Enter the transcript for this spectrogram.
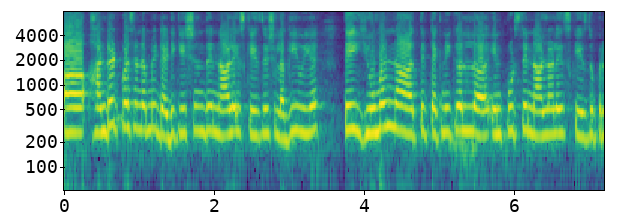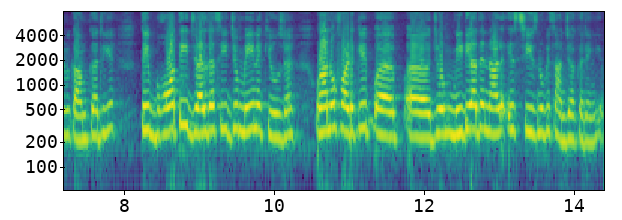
100% ਆਪਣੀ ਡੈਡੀਕੇਸ਼ਨ ਦੇ ਨਾਲ ਇਸ ਕੇਸ ਦੇ ਵਿੱਚ ਲੱਗੀ ਹੋਈ ਹੈ ਤੇ ਹਿਊਮਨ ਤੇ ਟੈਕਨੀਕਲ ਇਨਪੁਟਸ ਦੇ ਨਾਲ ਨਾਲ ਇਸ ਕੇਸ ਦੇ ਉੱਪਰ ਵੀ ਕੰਮ ਕਰ ਰਹੀ ਹੈ ਤੇ ਬਹੁਤ ਹੀ ਜਲਦ ਅਸੀਂ ਜੋ ਮੇਨ ਅਕਿਊਜ਼ਡ ਹੈ, ਉਹਨਾਂ ਨੂੰ ਫੜ ਕੇ ਜੋ ਮੀਡੀਆ ਦੇ ਨਾਲ ਇਸ ਚੀਜ਼ ਨੂੰ ਵੀ ਸਾਂਝਾ ਕਰਾਂਗੇ।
